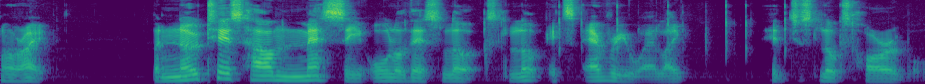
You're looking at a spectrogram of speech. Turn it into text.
Alright, but notice how messy all of this looks. Look, it's everywhere, like it just looks horrible.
